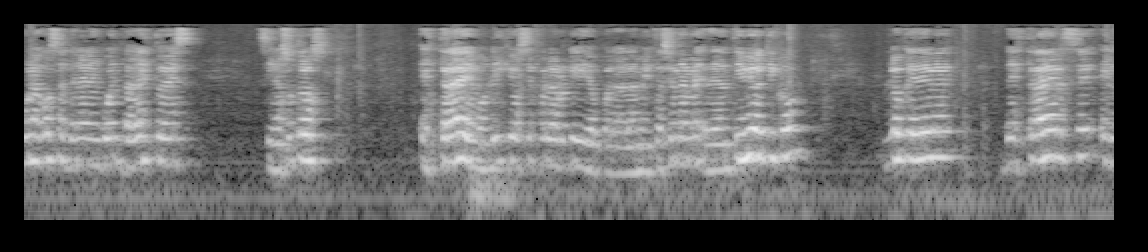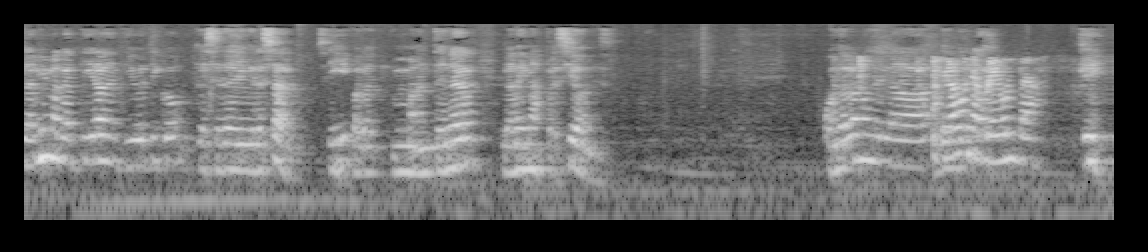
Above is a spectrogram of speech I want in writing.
Una cosa a tener en cuenta de esto es, si nosotros extraemos líquido cefalorraquídeo para la administración de, antibiótico, lo que debe de extraerse es la misma cantidad de antibiótico que se debe ingresar, ¿sí? para mantener las mismas presiones. Cuando hablamos de la... Te hago una pregunta. Sí.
